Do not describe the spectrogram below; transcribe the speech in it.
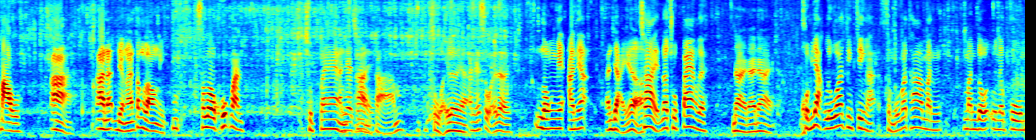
เบา อ่าอ่านะเดี๋ยวงั้นต้องลองอีกสโลคุกมัน ชุบแป้งอันเนี้ยใช่หั่นสามสวยเลยอะอันนี้สวยเลย ลงเนี่ยอันเนี้ย อันใหญ่เนี่ยเหรอ ใช่แล้วชุบแป้งเลย ได้ได้ได้ ผมอยากรู้ว่าจริง ๆอะสมมุติว่าถ้ามันมันโดนอุณหภูมิ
